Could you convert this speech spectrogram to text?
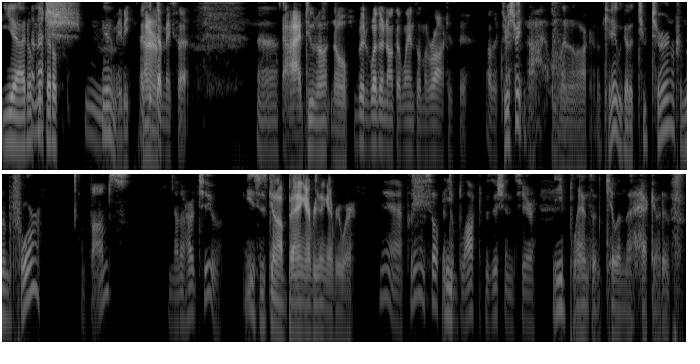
yeah, I don't and think that that'll. sh- hmm, yeah, maybe. I I, think don't that makes that. Uh. I do not know. but whether or not that lands on the rock is the other Three question. straight? Ah, we landed on the rock. Okay, we got a two turn from number four. Bumps. Another hard two. He's just gonna bang everything everywhere. Yeah, putting himself He- into blocked positions here. He plans on killing the heck out of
